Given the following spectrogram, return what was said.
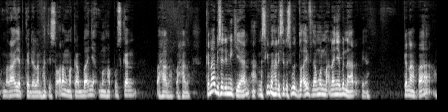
merayap ke dalam hati seorang maka banyak menghapuskan pahala-pahala. Kenapa bisa demikian? Meskipun hadis tersebut dhaif namun maknanya benar ya. Kenapa?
